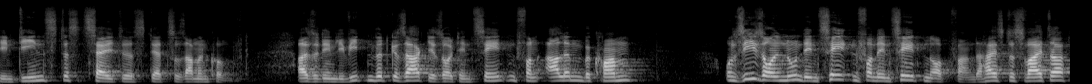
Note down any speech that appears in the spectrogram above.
den Dienst des Zeltes der Zusammenkunft. Also den Leviten wird gesagt, ihr sollt den Zehnten von allem bekommen und sie sollen nun den Zehnten von den Zehnten opfern. Da heißt es weiter,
